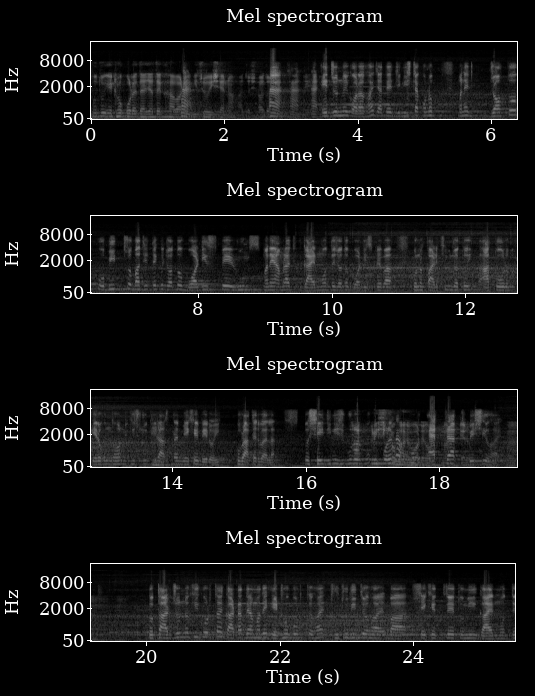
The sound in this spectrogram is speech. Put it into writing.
থুতু এঠো করে দেয় যাতে খাবারে হ্যাঁ। কিছু ইসে না হয় তো হ্যাঁ হ্যাঁ হ্যাঁ এর জন্যই করা হয় যাতে জিনিসটা কোনো মানে যত পবিত্র বা যে দেখবে যত বডি স্প্রে রুমস মানে আমরা গায়ের মধ্যে যত বডি স্প্রে বা কোনো পারফিউম যত আতর এরকম ধরনের কিছু যদি রাস্তায় মেখে বেরোই খুব রাতের বেলা তো সেই না হয় অ্যাট্রাক্ট বেশি হয়। হ্যাঁ তো তার জন্য কি করতে হয়? গাটাতে আমাদের এঁঠো করতে হয় থুতু দিতে হয় বা সেক্ষেত্রে তুমি গায়ের মধ্যে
